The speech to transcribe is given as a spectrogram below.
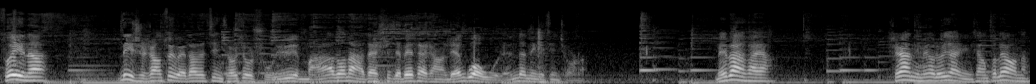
所以呢，历史上最伟大的进球就属于马拉多纳在世界杯赛上连过五人的那个进球了。没办法呀，谁让你没有留下影像资料呢？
